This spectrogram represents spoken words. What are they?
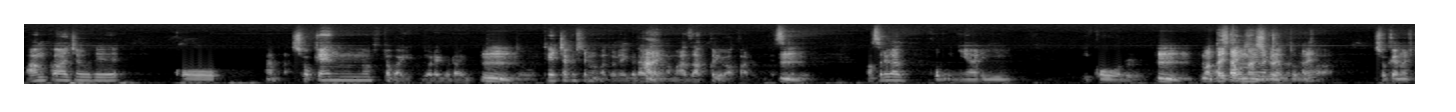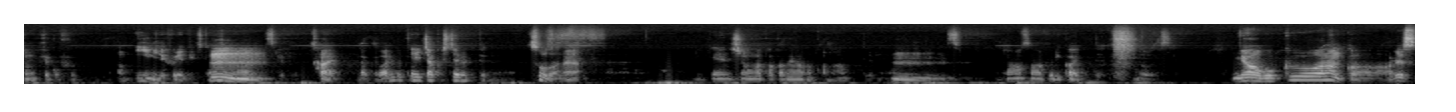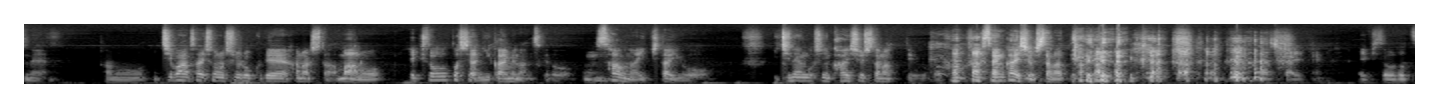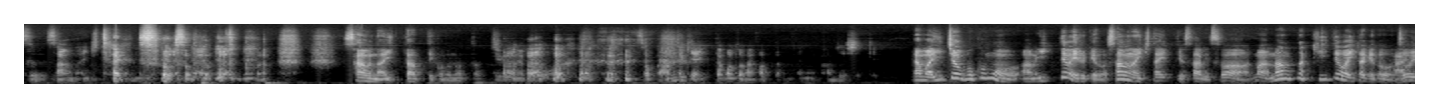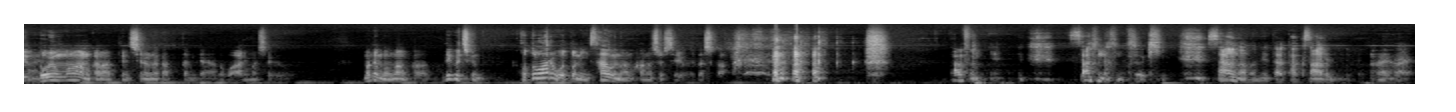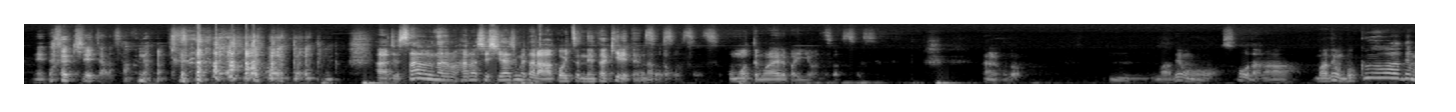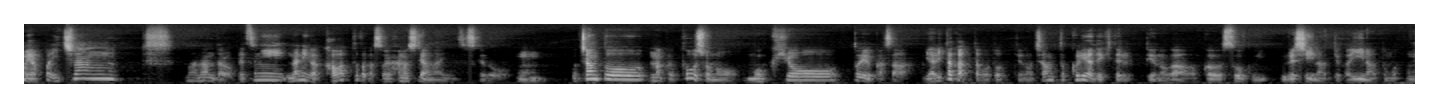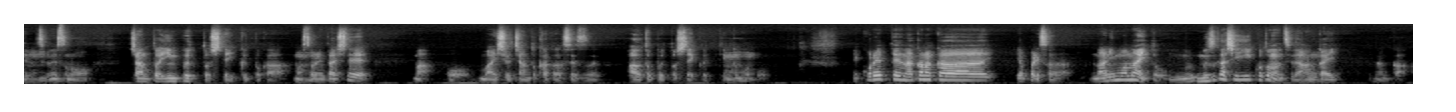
アンカー上で、こう、なんだ、初見の人がどれぐらいうん。と、定着してるのがどれぐらいかが、まあざっくりわかるんですけど、うんまあそれがほぼニアリーイコール。うん。まあ大体同じぐらいだね。初見の人も結構ふあのいい意味で増えてきたっていうのがあるんですけど、はい。だって割と定着してるっていうのは、そうだね。リテンションが高めなのかなっていううのん。は、北山さん振り返ってどうですか？いや、僕はなんか、あれですね。あの、一番最初の収録で話した、まあ、あの、エピソードとしては2回目なんですけど、うんサウナ行きたいを1年越しに回収したなっていう、伏線回収したなっていう。確かにね。エピソード2、サウナ行きたい、そうそう。サウナ行ったってことになったっていうね、こう。そっか、あの時は行ったことなかったみたいな感じでしたっけ？あまあ一応僕もあの行ってはいるけど、サウナ行きたいっていうサービスは、まあなんとなく聞いてはいたけど、はいはいどういう、どういうものなのかなっていうの知らなかったみたいなところありましたけど。まあでもなんか、出口くん、断るごとにサウナの話をしてるよね、確か。多分ね、サウナの時、サウナのネタたくさんあるんで、はいはい。ネタが切れたらサウナ あ、じゃあサウナの話し始めたら、あ、こいつネタ切れてんなと。思ってもらえればいいよね。そうそうそなるほど。うん。まあでも、そうだな。まあでも僕はでもやっぱり一番、まあなんだろう、別に何が変わったとかそういう話ではないんですけど、う。うん。ちゃんと、なんか当初の目標というかさ、やりたかったことっていうのをちゃんとクリアできてるっていうのが、僕はすごく嬉しいなっていうか、いいなと思ってるんですよね。うんその、ちゃんとインプットしていくとか、まあうんそれに対して、まあこう、毎週ちゃんと欠かせずアウトプットしていくっていうところ。でこれってなかなか、やっぱりさ、何もないとむ難しいことなんですよね、案外。なんか。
